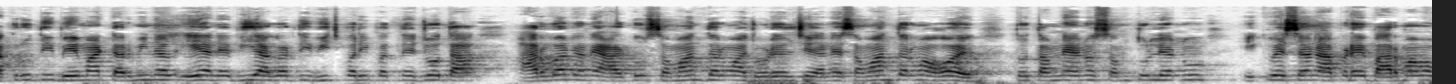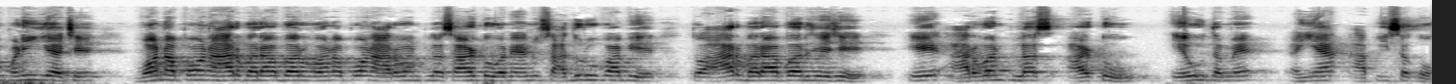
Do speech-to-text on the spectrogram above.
આકૃતિ બેમાં ટર્મિનલ એ અને બી આગળથી વીજ પરિપથને જોતા આર વન અને આર ટુ સમાંતરમાં જોડેલ છે. અને સમાંતરમાં હોય તો તમને એનો સમતુલ્યનું ઇક્વેશન આપણે બારમામાં ભણી ગયા છે. વન અપોન આર બરાબર, one upon R one plus R two અને એનું સાદું રૂપ આપીએ તો આર બરાબર જે છે એ R one plus R two એવું તમે અહીંયા આપી શકો.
